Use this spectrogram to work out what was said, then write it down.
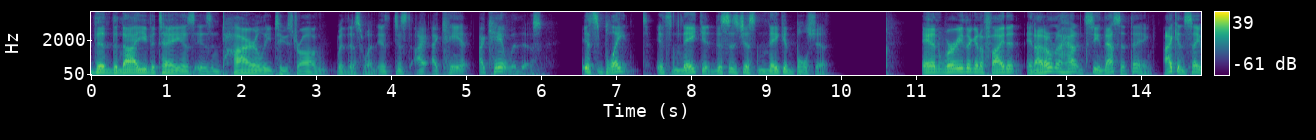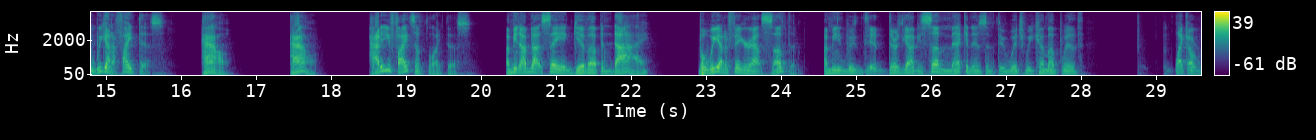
then the naivete is is entirely too strong with this one. It's just I, I can't I can't with this. It's blatant. It's naked. This is just naked bullshit. And we're either going to fight it, and I don't know how to see. That's the thing. I can say, we got to fight this. How? How? How do you fight something like this? I mean, I'm not saying give up and die, but we got to figure out something. I mean, we, there's got to be some mechanism through which we come up with like a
